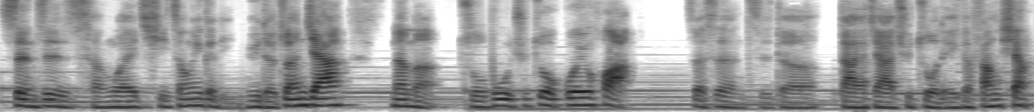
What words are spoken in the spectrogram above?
甚至成为其中一个领域的专家。那么逐步去做规划，这是很值得大家去做的一个方向。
